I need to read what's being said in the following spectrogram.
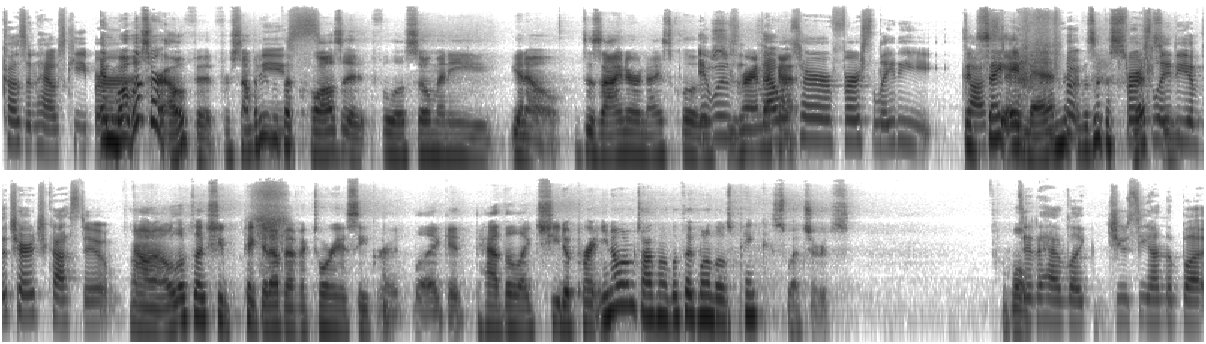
cousin housekeeper. And what was her outfit for somebody with a closet full of so many, you know, designer nice clothes? It was that was her first lady. could say amen. It was like a first lady of the church costume. I don't know. It looked like she picked it up at Victoria's Secret. Like it had the like cheetah print. You know what I'm talking about? It looked like one of those pink sweatshirts. Well, Did it have like juicy on the butt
